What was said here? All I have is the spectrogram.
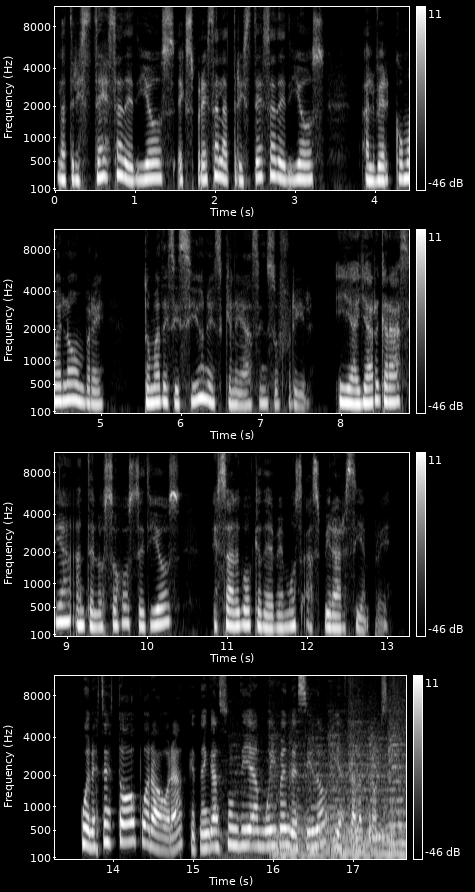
la tristeza de Dios, expresa la tristeza de Dios al ver cómo el hombre toma decisiones que le hacen sufrir. Y hallar gracia ante los ojos de Dios es algo que debemos aspirar siempre. Bueno, esto es todo por ahora. Que tengas un día muy bendecido y hasta la próxima.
